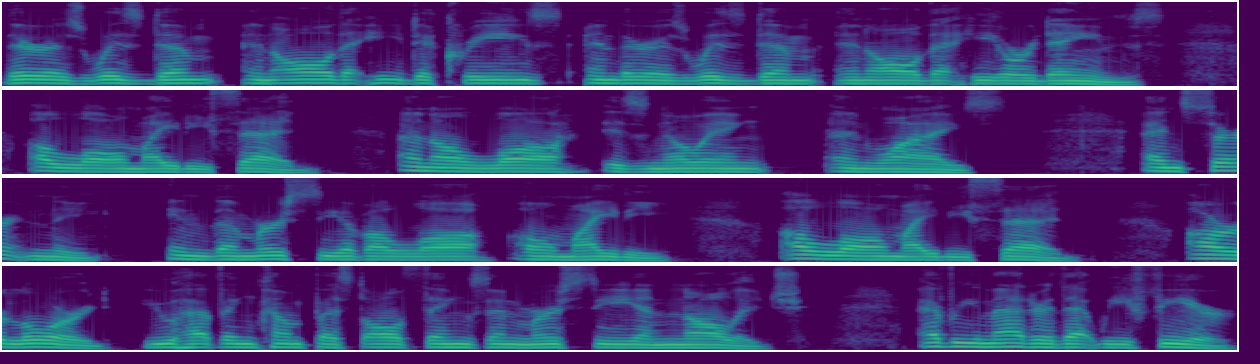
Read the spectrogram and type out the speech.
there is wisdom in all that he decrees, and there is wisdom in all that he ordains. Allah Almighty said, and Allah is knowing and wise. And certainly, in the mercy of Allah Almighty, Allah Almighty said, Our Lord, you have encompassed all things in mercy and knowledge. Every matter that we fear,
